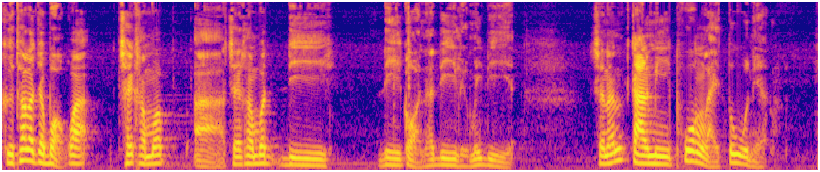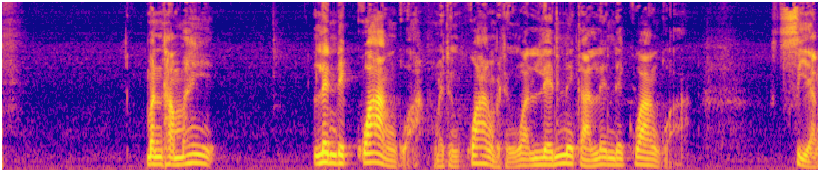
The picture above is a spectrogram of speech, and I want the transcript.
คือถ้าเราจะบอกว่าใช้คำว่าอ่าใช้คำว่าดีดีก่อนนะดีหรือไม่ดีอะฉะนั้นการมีพ่วงหลายตู้เนี่ย มันทำให้เล่นได้กว้างกว่า หมายถึงกว้างหมายถึงว่าเลนส์ในการเล่นได้กว้างกว่า เสียง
